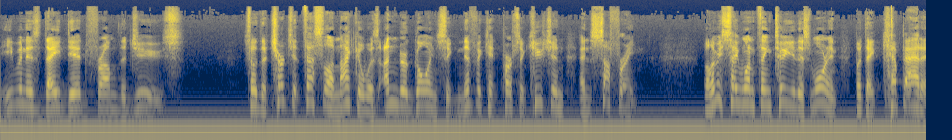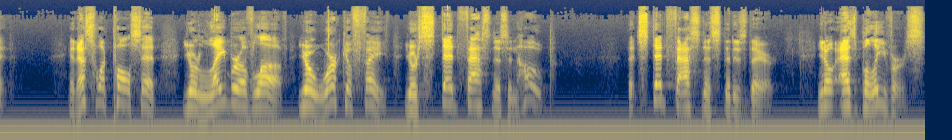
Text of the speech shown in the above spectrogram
even as they did from the Jews. So the church at Thessalonica was undergoing significant persecution and suffering. But let me say one thing to you this morning, but they kept at it. And that's what Paul said your labor of love, your work of faith, your steadfastness and hope. That steadfastness that is there. You know, as believers,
